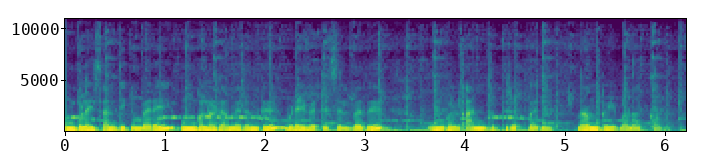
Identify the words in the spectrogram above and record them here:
உங்களை சந்திக்கும் வரை உங்களிடமிருந்து விடைபெற்று செல்வது உங்கள் அன்பு திருப்பதி. நன்றி வணக்கம்.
